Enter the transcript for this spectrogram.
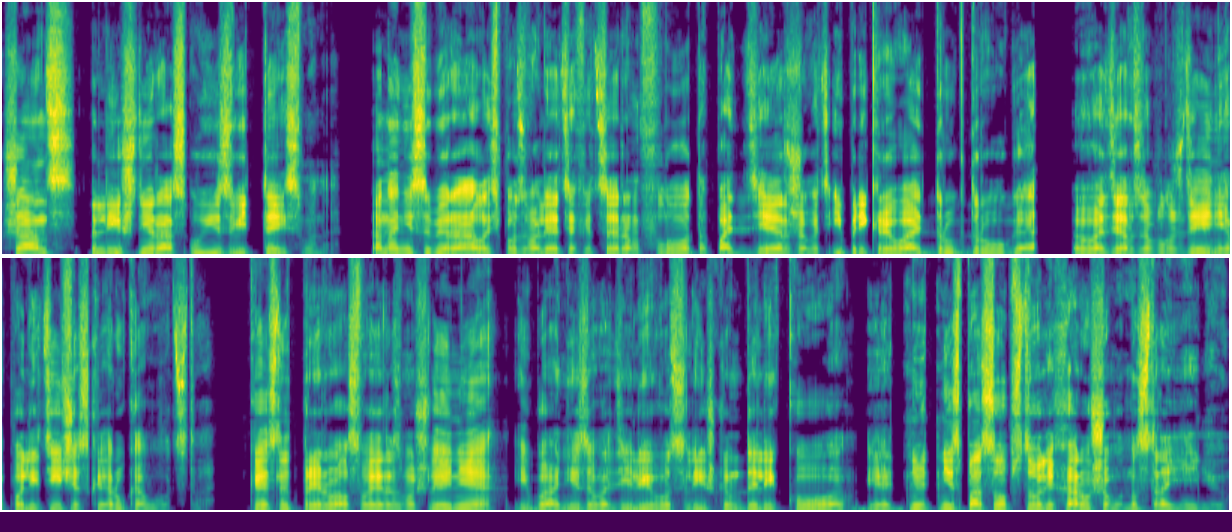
Шанс лишний раз уязвить Тейсмана. Она не собиралась позволять офицерам флота поддерживать и прикрывать друг друга, вводя в заблуждение политическое руководство. Кэслет прервал свои размышления, ибо они заводили его слишком далеко и отнюдь не способствовали хорошему настроению.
